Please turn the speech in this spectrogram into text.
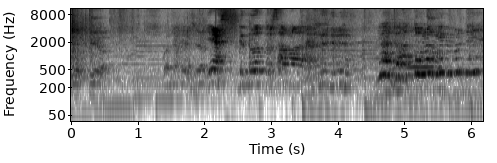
gokil. Banyak ya, Cek. Yes, gendut bersama. Ya jatuh lagi birthday-nya.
